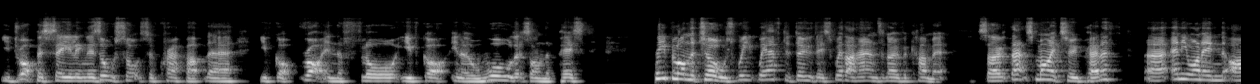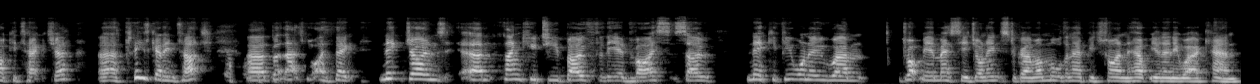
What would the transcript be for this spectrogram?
You drop a ceiling, there's all sorts of crap up there. You've got rot in the floor. You've got you know a wall that's on the piss. People on the tools, we we have to do this with our hands and overcome it. So that's my two penneth. Uh, anyone in architecture, uh, please get in touch. Uh, but that's what I think. Nick Jones, um, thank you to you both for the advice. So, Nick, if you want to um, drop me a message on Instagram, I'm more than happy to try and help you in any way I can.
